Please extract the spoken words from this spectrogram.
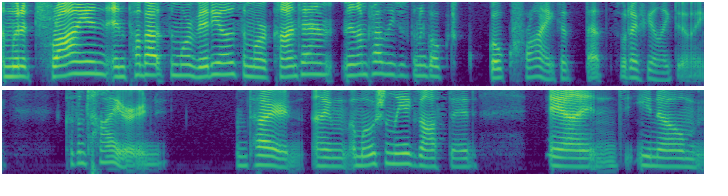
I'm gonna try and, and pump out some more videos, some more content, and I'm probably just gonna go go cry because that's what I feel like doing. Cause I'm tired I'm tired. I'm emotionally exhausted. And, you know,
